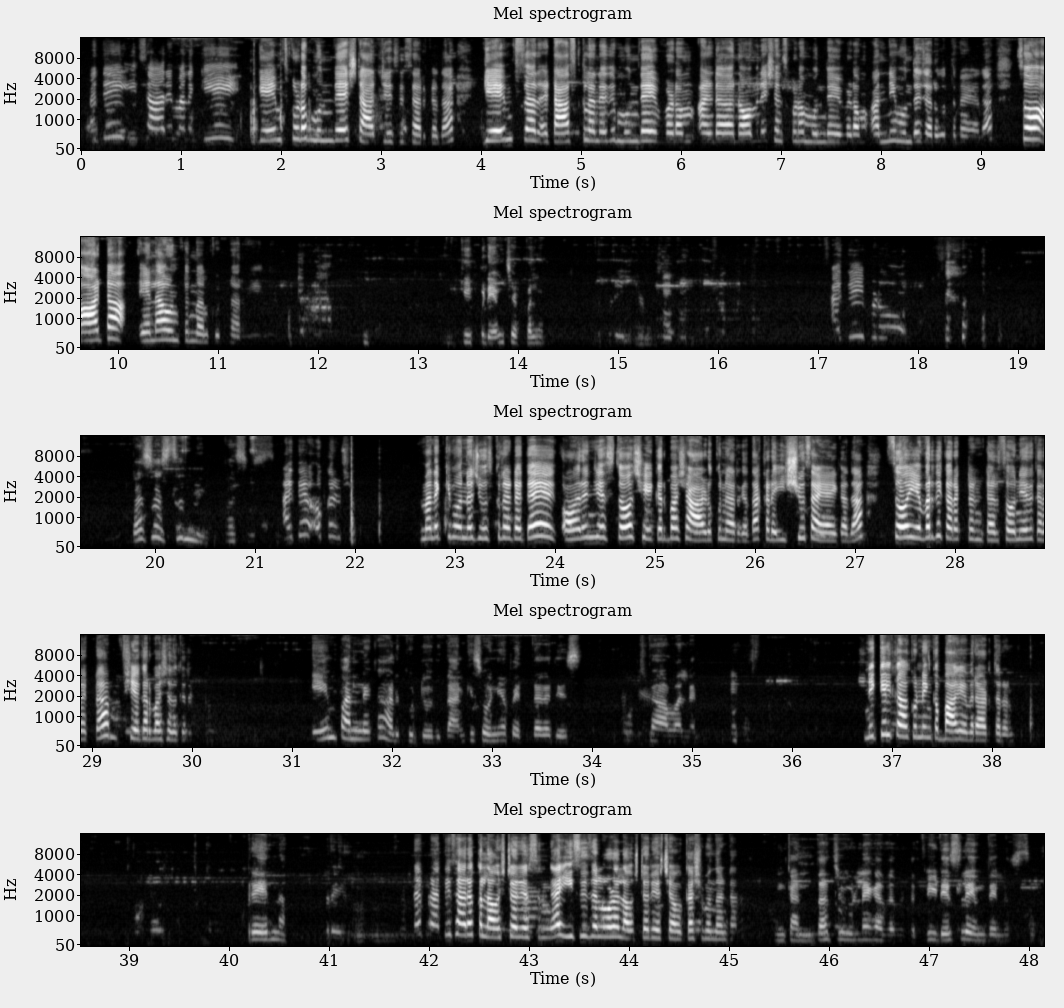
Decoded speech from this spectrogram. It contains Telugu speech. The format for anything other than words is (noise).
అయితే ఈసారి మనకి గేమ్స్ కూడా ముందే స్టార్ట్ చేసేసారు కదా. గేమ్స్ టాస్క్లు అనేది ముందే ఇవ్వడం అండ్ నామినేషన్స్ కూడా ముందే ఇవ్వడం అన్ని ముందే జరుగుతున్నాయి కదా. సో ఆట ఎలా ఉంటుంది అనుకుంటున్నారు ఇప్పుడు ఏం చెప్పలేం. అయితే ఇప్పుడు బస్ వస్తుంది బస్ వస్తుంది అయితే ఒక నిమిషం. మనకి మొన్న చూసుకున్నట్టయితే ఆరెంజెస్తో శేఖర్ భాష ఆడుకున్నారు కదా అక్కడ ఇష్యూస్ అయ్యాయి కదా. సో ఎవరిది కరెక్ట్ అంటారు? సోనియాది కరెక్టా శేఖర్ భాషది కరెక్ట్ ఏం పని లేక ఆడుకుంటారు. దానికి సోనియా పెద్దగా చేస్తుంది కావాలని. నిఖిల్ కాకుండా ఇంకా బాగా ఎవరు ఆడతారు? ప్రేరణ. అంటే ప్రతిసారి ఒక లవ్ స్టోరీ వస్తుంది కదా ఈ సీజన్ కూడా లవ్ స్టోరీ వచ్చే అవకాశం ఉందంటారు? ఇంకంతా చూడలే కదా త్రీ డేస్లో ఏం తెలుస్తుంది?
